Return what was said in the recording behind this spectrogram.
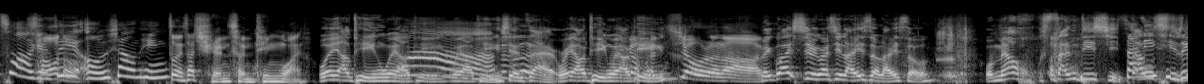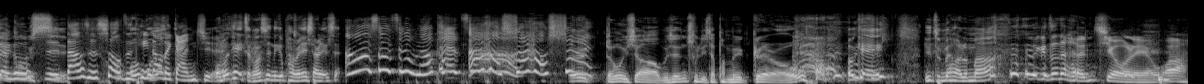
吵，给自己偶像听。重点是他全程听完，我也要听，我也要听，我也要听。现在我也要听，我也要听。很久了啦，没关系没关系，来一首来一首。我们要三 D 起 三 D 起这个故事，当时瘦子听到的感觉。我们可以讲到是那个旁边的小女生啊，瘦子我们要拍啊，好帅。好帅、等我一下，我先处理一下旁边的 girl。OK，你准备好了吗？那个真的很久了耶，哇！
